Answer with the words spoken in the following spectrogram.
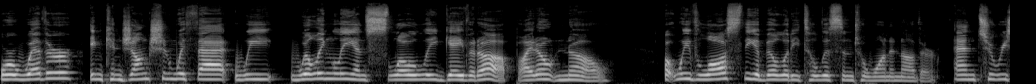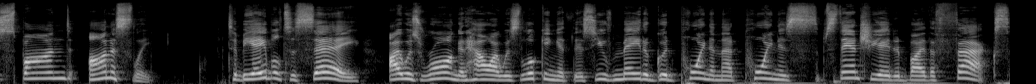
or whether in conjunction with that we willingly and slowly gave it up, I don't know. But we've lost the ability to listen to one another and to respond honestly, to be able to say, I was wrong at how I was looking at this. You've made a good point, and that point is substantiated by the facts.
